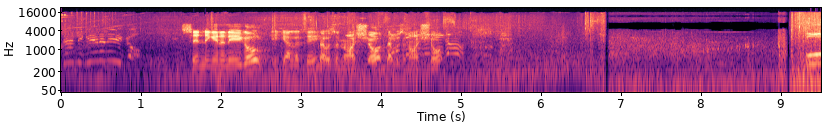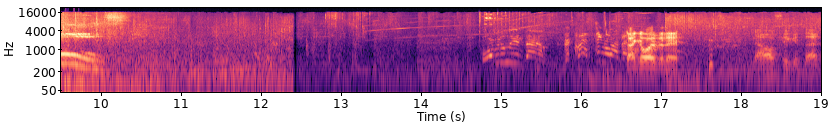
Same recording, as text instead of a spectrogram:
Sending in an eagle. Sending in an eagle. Equality. That was a nice shot. That was a nice shot. Don't go over there. No, I figured that.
